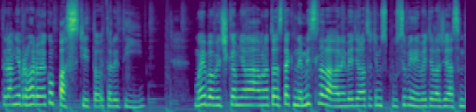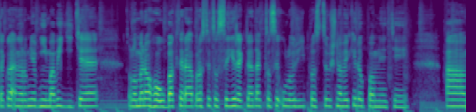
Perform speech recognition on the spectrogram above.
která mě vrhla do jako pasti to, tady tý. Moje babička měla, a ona to asi tak nemyslela a nevěděla, co tím způsobí, nevěděla, že já jsem takhle enormně vnímavý dítě, lomeno houba, která prostě, co se jí řekne, tak to si uloží prostě už na věky do paměti. A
